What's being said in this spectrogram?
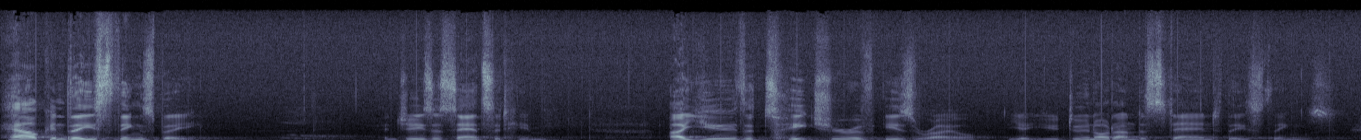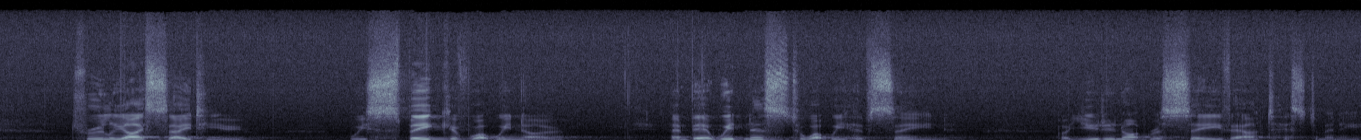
how can these things be? And Jesus answered him, Are you the teacher of Israel, yet you do not understand these things. Truly I say to you, we speak of what we know and bear witness to what we have seen, but you do not receive our testimony.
